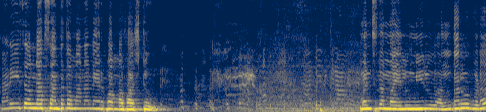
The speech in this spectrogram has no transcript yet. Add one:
కనీసం నాకు సంతకం అన్న నేర్పమ్మ ఫస్ట్. మంచిదమ్మాయిలు మీరు అందరూ కూడా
